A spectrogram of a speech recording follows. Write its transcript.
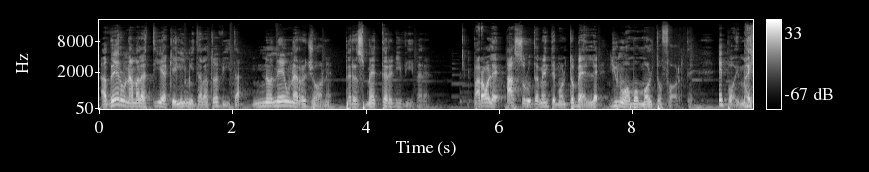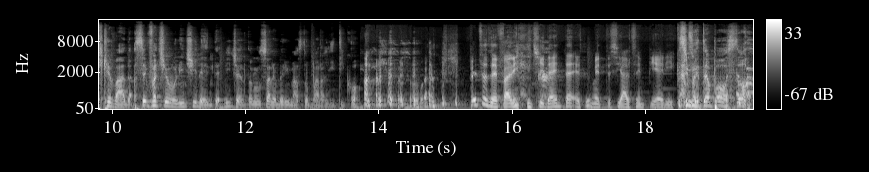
Avere una malattia che limita la tua vita non è una ragione per smettere di vivere. Parole assolutamente molto belle di un uomo molto forte. E poi, mal che vada, se faceva un incidente, di certo non sarebbe rimasto paralitico. Pensa se fa l'incidente e si, mette, si alza in piedi. si mette a posto.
